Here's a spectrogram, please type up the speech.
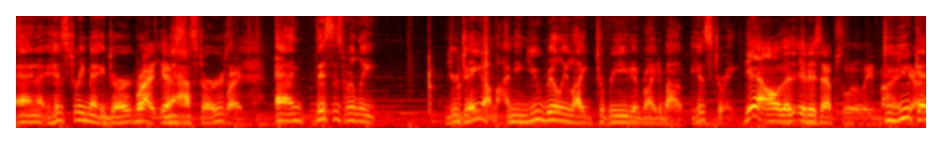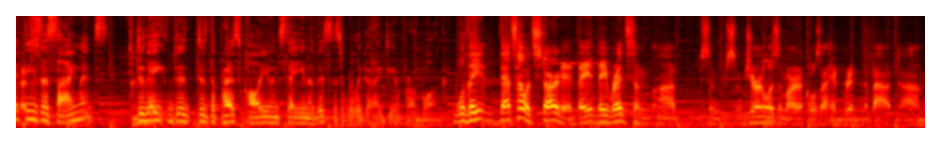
And a history major. Right, yes. Masters. Right. And this is really your jam. I mean, you really like to read and write about history. Yeah, oh, it is absolutely my. Do you yeah, get these assignments? Do they? Do, does the press call you and say, you know, this is a really good idea for a book? Well, they that's how it started. They they read some uh, some some journalism articles I had written about um,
